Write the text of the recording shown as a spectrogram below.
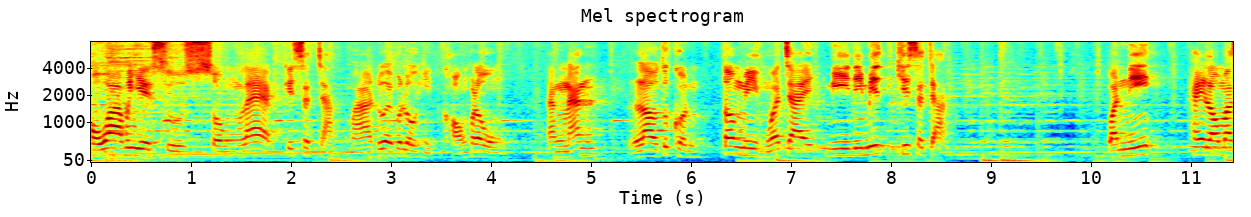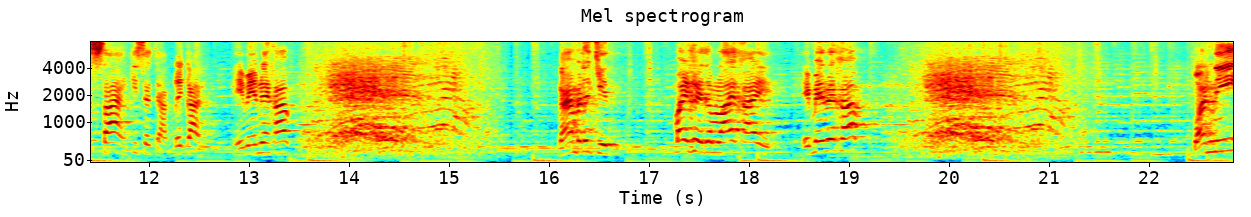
เพราะว่าพระเยซูทรงแลกคริสตจักรมาด้วยพระโลหิตของพระองค์ ดังนั้นเราทุกคนต้องมีหัวใจมีนิมิตคริสตจักร วันนี้ให้เรามาสร้างคริสตจักรด้วยกันเอเมนไหมครับ งานพันธกิจไม่เคยทำร้ายใครเอเมนไหมครับ วันนี้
